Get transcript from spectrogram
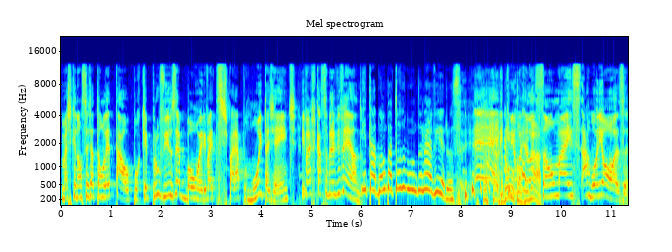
mas que não seja tão letal, porque pro vírus é bom, ele vai se espalhar por muita gente e vai ficar sobrevivendo. E tá bom pra todo mundo, né, vírus? É, ele cria uma relação mais harmoniosa.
